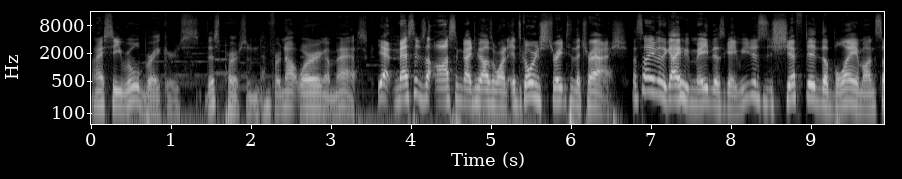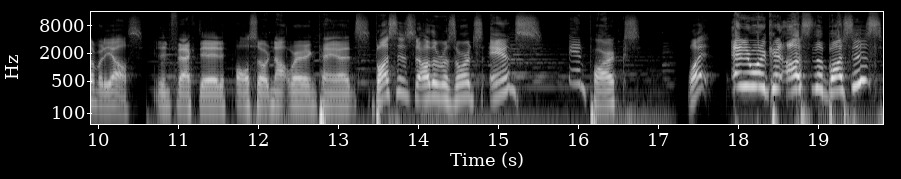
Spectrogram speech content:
I see rule breakers. This person for not wearing a mask. Yeah, message the awesome guy 2001. It's going straight to the trash. That's not even the guy who made this game. You just shifted the blame on somebody else. Infected. Also not wearing pants. Buses to other resorts and, and parks. What? Anyone can us the buses?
